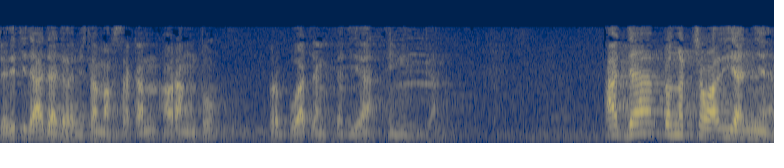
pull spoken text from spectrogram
Jadi tidak ada dalam Islam maksakan orang untuk berbuat yang tidak dia inginkan. Ada pengecualiannya.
